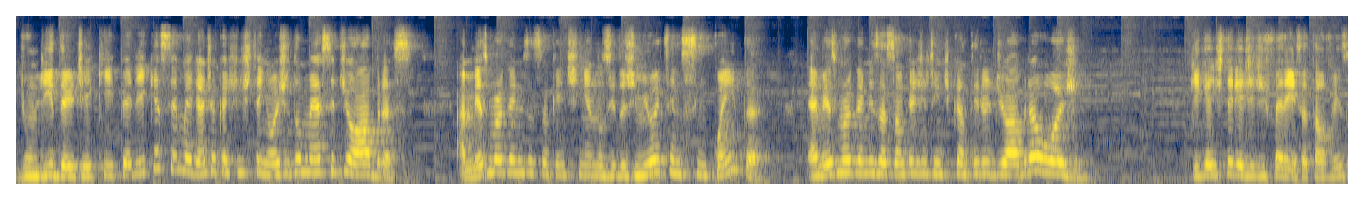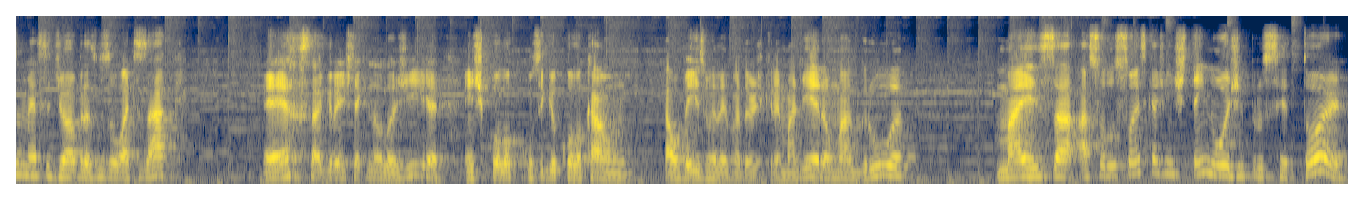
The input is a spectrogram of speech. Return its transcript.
de um líder de equipe ali que é semelhante ao que a gente tem hoje do mestre de obras. A mesma organização que a gente tinha nos idos de 1850 é a mesma organização que a gente tem de canteiro de obra hoje. O que, que a gente teria de diferença? Talvez o mestre de obras use o WhatsApp, essa grande tecnologia, a gente conseguiu colocar um, talvez um elevador de cremalheira, uma grua, mas a, as soluções que a gente tem hoje para o setor,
